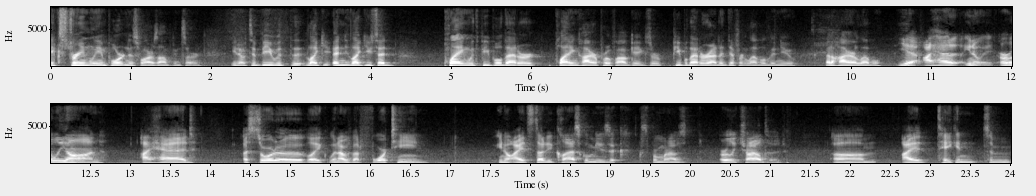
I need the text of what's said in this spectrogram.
extremely important as far as I'm concerned. You know, to be with the, like, and like you said, playing with people that are playing higher profile gigs or people that are at a different level than you, at a higher level? Yeah, I had, you know, early on, I had a sort of like when I was about 14, you know, I had studied classical music from when I was early childhood. Um, I had taken some,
